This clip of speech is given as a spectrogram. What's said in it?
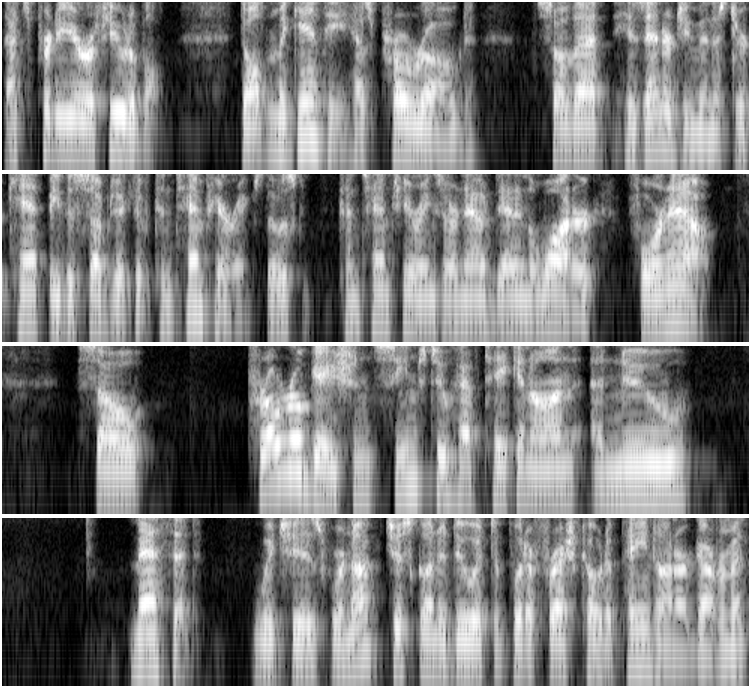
That's pretty irrefutable. Dalton McGuinty has prorogued so that his energy minister can't be the subject of contempt hearings. Those contempt hearings are now dead in the water for now. So prorogation seems to have taken on a new method, which is we're not just going to do it to put a fresh coat of paint on our government,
